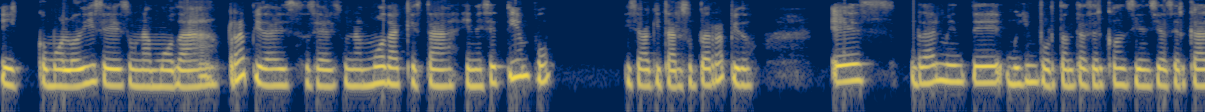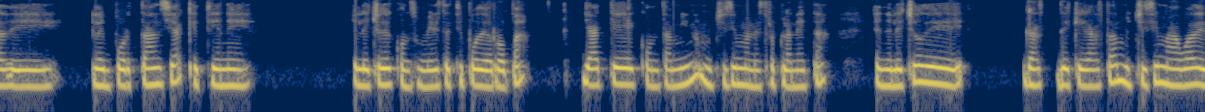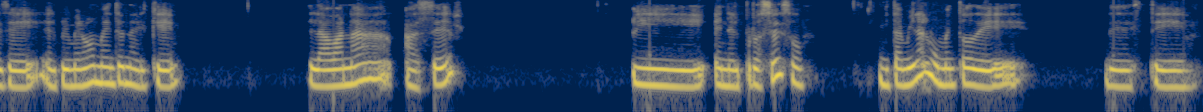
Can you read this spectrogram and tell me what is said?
Y como lo dice, es una moda rápida, es, o sea, es una moda que está en ese tiempo y se va a quitar súper rápido. Es realmente muy importante hacer conciencia acerca de la importancia que tiene el hecho de consumir este tipo de ropa, ya que contamina muchísimo nuestro planeta en el hecho de, de que gasta muchísima agua desde el primer momento en el que la van a hacer y en el proceso y también al momento de, de este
